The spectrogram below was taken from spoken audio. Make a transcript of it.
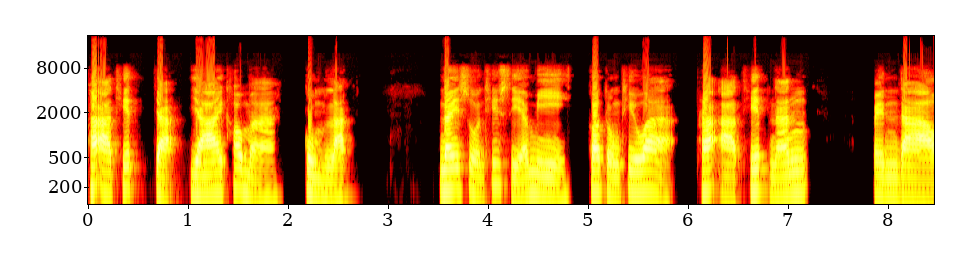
พระอาทิตย์จะย้ายเข้ามากลุ่มลัก ในส่วนที่เสียมีก็ตรงที่ว่าพระอาทิตย์นั้นเป็นดาว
